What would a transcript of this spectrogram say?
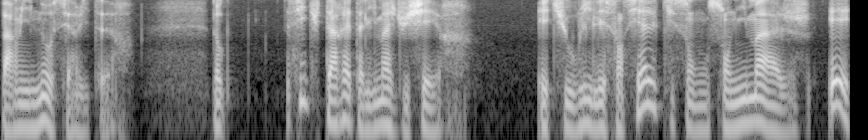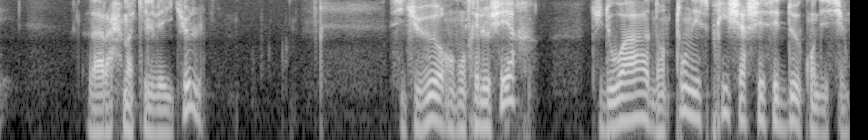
parmi nos serviteurs si tu t'arrêtes à l'image du cher et tu oublies l'essentiel qui sont son image et la rahma qu'il véhicule, si tu veux rencontrer le cher, tu dois dans ton esprit chercher ces deux conditions.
